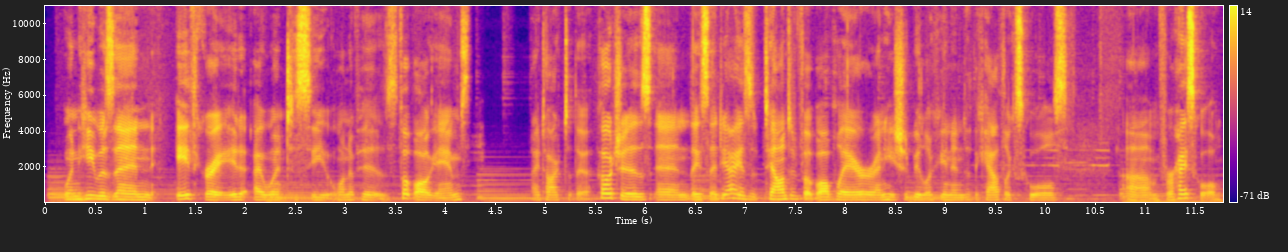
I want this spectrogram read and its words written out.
When he was in eighth grade, I went to see one of his football games. I talked to the coaches, and they said, yeah, he's a talented football player, and he should be looking into the Catholic schools um, for high school.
